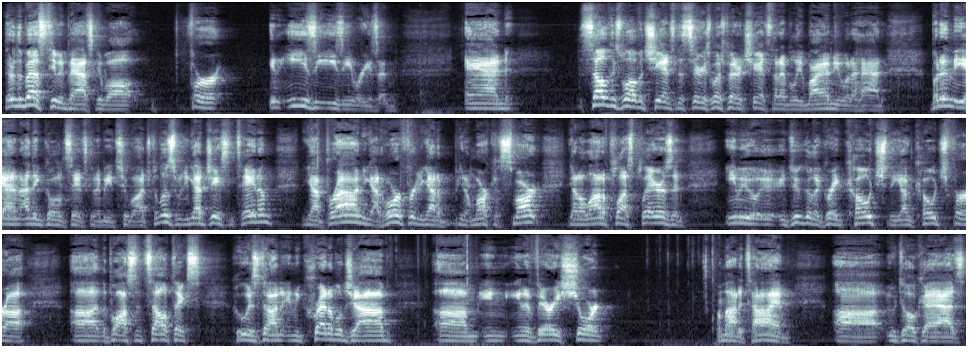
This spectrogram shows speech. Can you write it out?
They're the best team in basketball for an easy, easy reason. And the Celtics will have a chance in the series, much better chance than I believe Miami would have had. But in the end, I think Golden State's going to be too much. But listen, you got Jayson Tatum, you got Brown, you got Horford, you got a, you know Marcus Smart, you got a lot of plus players, and Ime Udoka, the great coach, the young coach for uh, uh, the Boston Celtics, who has done an incredible job um, in in a very short amount of time. Uh, Udoka has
